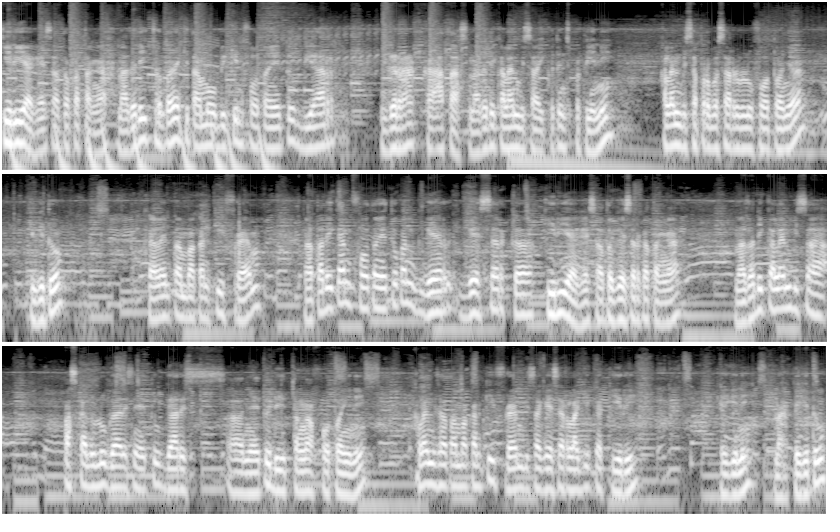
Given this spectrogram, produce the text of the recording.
kiri ya guys atau ke tengah nah jadi contohnya kita mau bikin fotonya itu biar gerak ke atas. Nah jadi kalian bisa ikutin seperti ini. Kalian bisa perbesar dulu fotonya begitu kalian tambahkan keyframe. Nah tadi kan fotonya itu kan geser ke kiri ya guys atau geser ke tengah. Nah tadi kalian bisa paskan dulu garisnya itu garisnya itu di tengah foto ini. Kalian bisa tambahkan keyframe bisa geser lagi ke kiri. Kayak gini. Nah kayak gitu.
